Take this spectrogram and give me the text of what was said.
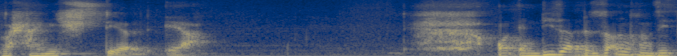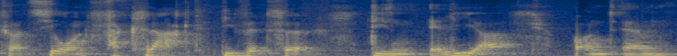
Wahrscheinlich stirbt er. Und in dieser besonderen Situation verklagt die Witwe diesen Elia und ähm,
